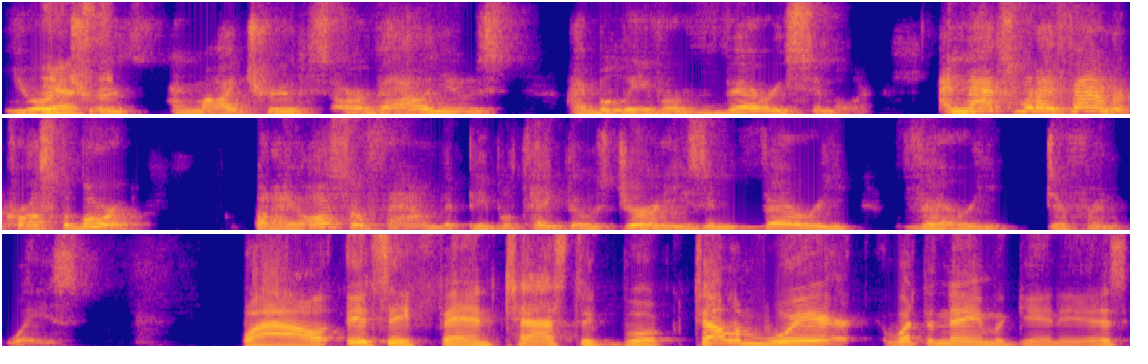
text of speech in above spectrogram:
Your Yes. truths and my truths, our values, I believe, are very similar. And that's what I found across the board. But I also found that people take those journeys in very, very different ways. Wow, it's a fantastic book. Tell them where, what the name again is,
